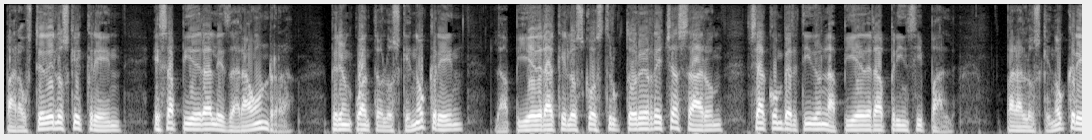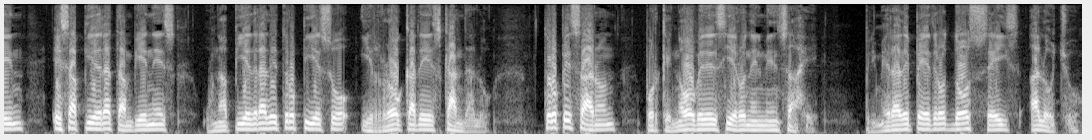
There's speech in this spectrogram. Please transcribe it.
Para ustedes los que creen, esa piedra les dará honra. Pero en cuanto a los que no creen, la piedra que los constructores rechazaron se ha convertido en la piedra principal. Para los que no creen, esa piedra también es una piedra de tropiezo y roca de escándalo. Tropezaron porque no obedecieron el mensaje. Primera de Pedro 2, 6 al 8.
